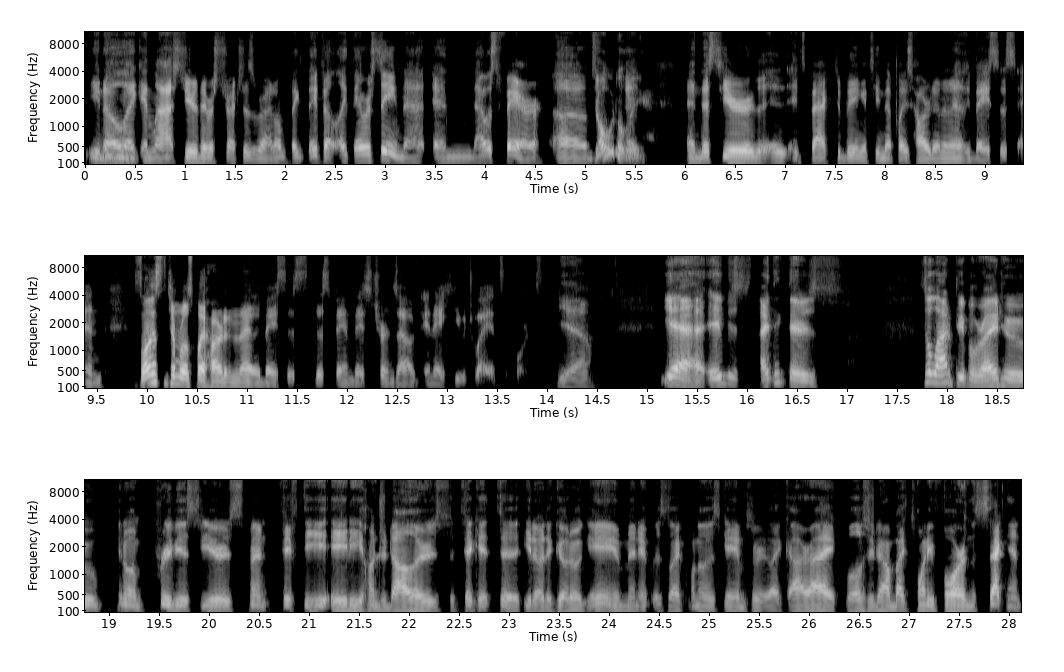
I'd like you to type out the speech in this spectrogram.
you know. Mhm. Like, and last year there were stretches where I don't think they felt like they were seeing that, and that was fair. Um, totally. And, and this year it's back to being a team that plays hard on a nightly basis, and as long as the Timberwolves play hard on a nightly basis, this fan base turns out in a huge way and supports. Yeah. Yeah. It was, I think there's, there's a lot of people, right, who, you know, in previous years spent 50, 80, 100 dollars a ticket to, you know, to go to a game. And it was like one of those games where you're like, all right, Wolves are down by 24 in the second,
